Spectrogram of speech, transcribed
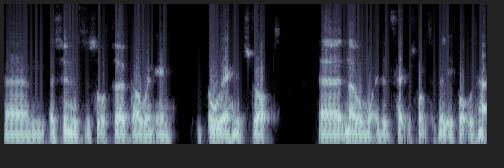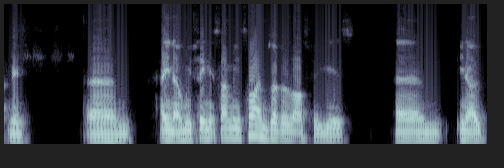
um, as soon as the sort of third goal went in, all their heads dropped. Uh, no one wanted to take responsibility for what was happening. Um, and, you know, we've seen it so many times over the last few years. Um, you know,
